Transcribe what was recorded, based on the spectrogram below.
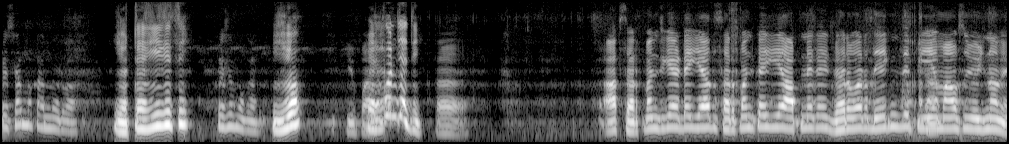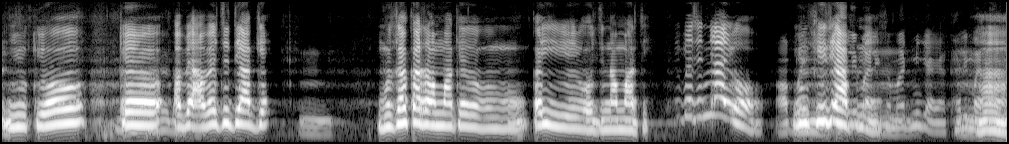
कैसा मकान में रहा? यटे ही थी। कैसा मकान? यो? ये पाया? बिल्कुल जदी हाँ। आप सरपंच के अटे या तो सरपंच का ये आपने कहीं घर वर देख नहीं थे पीएम आवास योजना में? यो क्यों? के अबे आवे जदी आगे। हम्म। मुझे कर रहा माँ के कई योजना मारती बेचने आयो। आप यूँ की आपने। हाँ।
